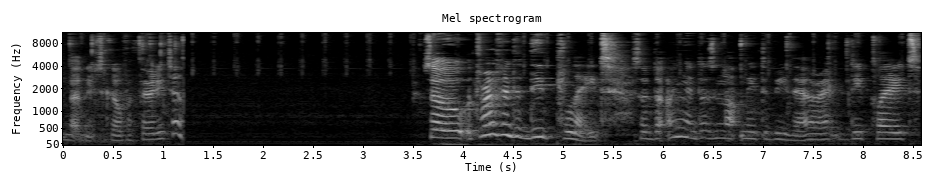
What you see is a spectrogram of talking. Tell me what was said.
That needs to go for 32. So transfer into deep plate. So the onion does not need to be there, right? Deep plate.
